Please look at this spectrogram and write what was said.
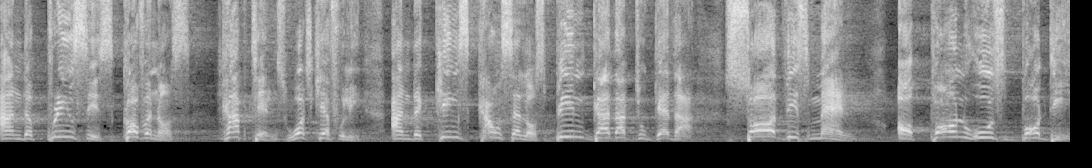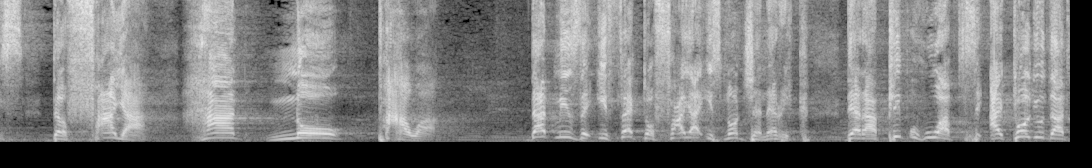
And the princes, governors, captains, watch carefully, and the king's counselors being gathered together, saw these men upon whose bodies the fire had no power. That means the effect of fire is not generic there are people who have, I told you that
